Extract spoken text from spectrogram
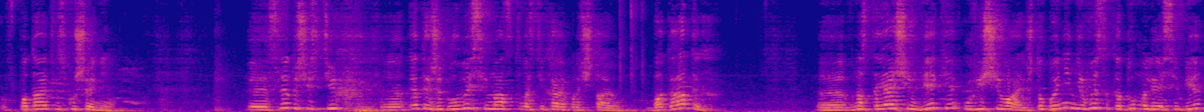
впадает в искушение. Э, следующий стих э, этой же главы, 17 стиха я прочитаю. «Богатых в настоящем веке увещевай, чтобы они не высоко думали о себе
